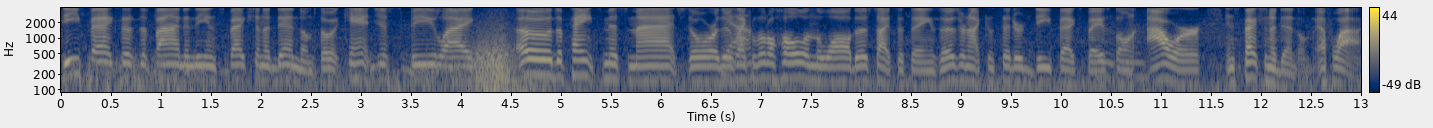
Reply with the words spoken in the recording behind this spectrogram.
defects as defined in the inspection addendum. So it can't just be like, oh, the paint's mismatched or there's yeah. like a little hole in the wall, those types of things. Those are not considered defects based mm -hmm. on mm-hmm. our inspection addendum, FY.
